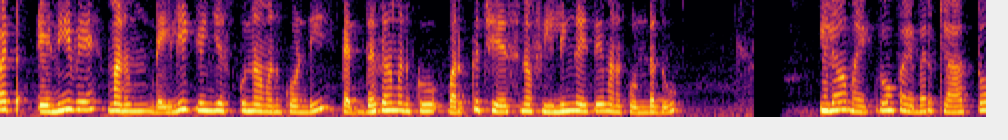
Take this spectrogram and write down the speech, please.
బట్ ఎనీవే మనం డైలీ క్లీన్ చేసుకున్నాం అనుకోండి పెద్దగా మనకు వర్క్ చేసిన ఫీలింగ్ అయితే మనకు ఉండదు. ఇలా మైక్రోఫైబర్ క్లాత్తో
